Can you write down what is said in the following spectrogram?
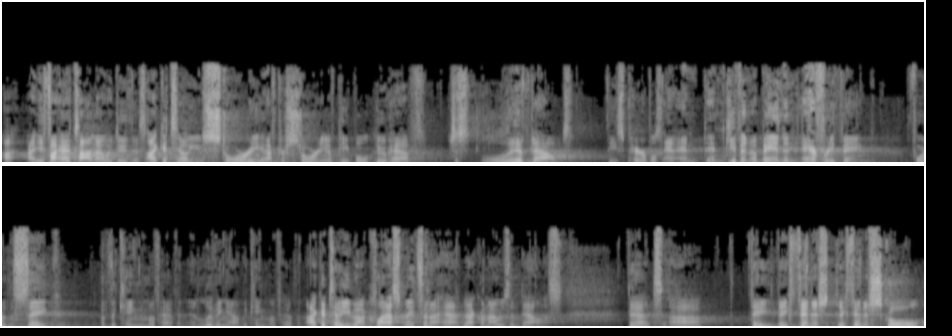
I, I, if I had time, I would do this. I could tell you story after story of people who have just lived out these parables and, and, and given, abandoned everything for the sake of the kingdom of heaven and living out the kingdom of heaven. I could tell you about classmates that I had back when I was in Dallas that uh, they, they, finished, they finished school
